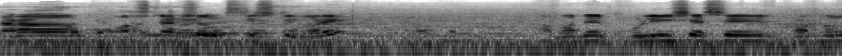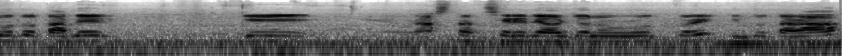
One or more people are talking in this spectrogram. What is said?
তারা অবস্ট্রাকশন সৃষ্টি করে। আমাদের পুলিশ এসে প্রথমত তাদেরকে রাস্তা ছেড়ে দেওয়ার জন্য অনুরোধ করে, কিন্তু তারা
